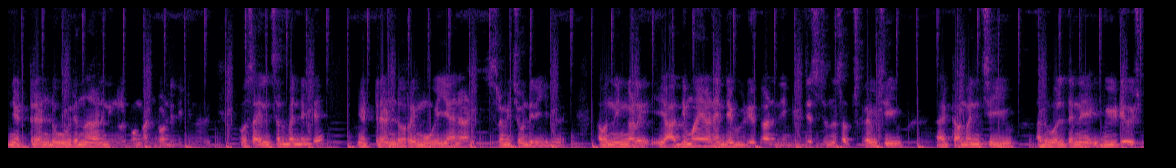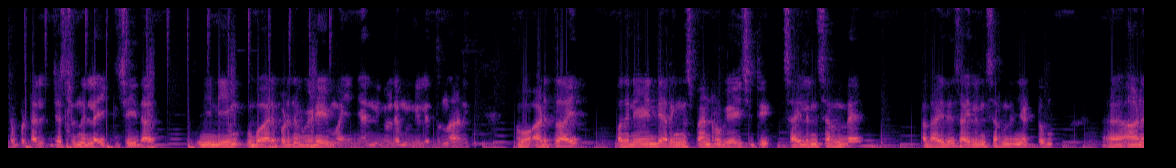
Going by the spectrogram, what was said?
ഞെട്ട് രണ്ട് ഊരുന്നതാണ് നിങ്ങളിപ്പം കണ്ടുകൊണ്ടിരിക്കുന്നത്. അപ്പോൾ സൈലൻസർ ബെൻഡിന്റെ ഞെട്ട് രണ്ടും റിമൂവ് ചെയ്യാനാണ് ശ്രമിച്ചുകൊണ്ടിരിക്കുന്നത്. അപ്പോൾ നിങ്ങൾ ആദ്യമായാണ് എന്റെ വീഡിയോ കാണുന്നതെങ്കിൽ ജസ്റ്റ് ഒന്ന് സബ്സ്ക്രൈബ് ചെയ്യൂ കമന്റ് ചെയ്യൂ. അതുപോലെ തന്നെ വീഡിയോ ഇഷ്ടപ്പെട്ടാൽ ജസ്റ്റ് ഒന്ന് ലൈക്ക് ചെയ്താൽ ഇനിയും ഉപകാരപ്പെടുന്ന വീഡിയോയുമായി ഞാൻ നിങ്ങളുടെ മുന്നിൽ എത്തുന്നതാണ്. അപ്പോൾ അടുത്തതായി പതിനേഴിന്റെ റിംഗ് സ്പാൻഡർ ഉപയോഗിച്ചിട്ട് സൈലൻസറിന്റെ അതായത് സൈലൻസറിന്റെ ഞെട്ടും ആണ്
